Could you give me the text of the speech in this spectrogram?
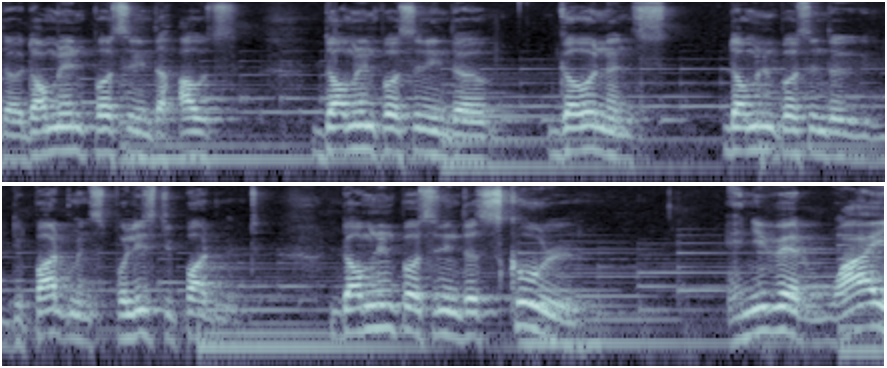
the dominant person in the house, dominant person in the governance, dominant person in the departments, police department, dominant person in the school, anywhere. Why?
